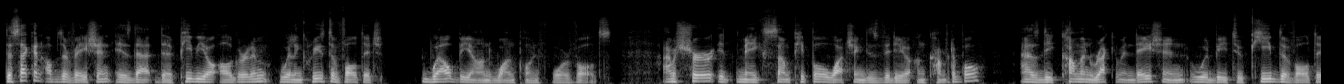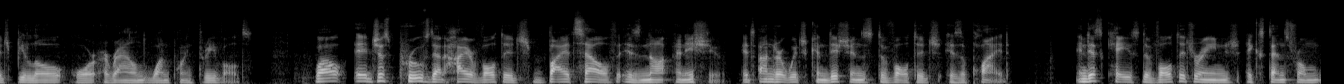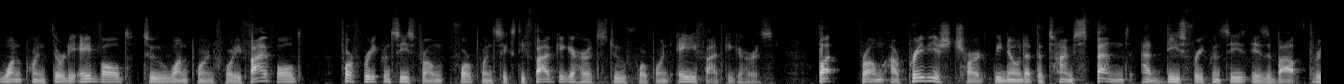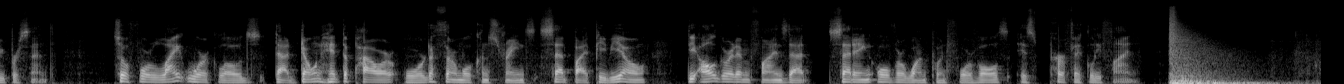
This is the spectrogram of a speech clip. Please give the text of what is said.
The second observation is that the PBO algorithm will increase the voltage well beyond 1.4 volts. I'm sure it makes some people watching this video uncomfortable, as the common recommendation would be to keep the voltage below or around 1.3 volts. Well, it just proves that higher voltage by itself is not an issue. It's under which conditions the voltage is applied. In this case, the voltage range extends from 1.38 volt to 1.45 volt for frequencies from 4.65 GHz to 4.85 GHz. But from our previous chart, we know that the time spent at these frequencies is about 3%. So for light workloads that don't hit the power or the thermal constraints set by PBO, the algorithm finds that setting over 1.4 volts is perfectly fine.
